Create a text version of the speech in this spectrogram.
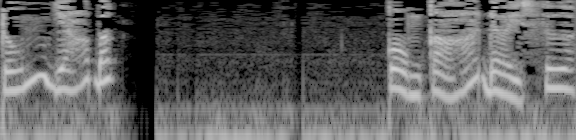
trốn gió bất. Cồn cỏ đời xưa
